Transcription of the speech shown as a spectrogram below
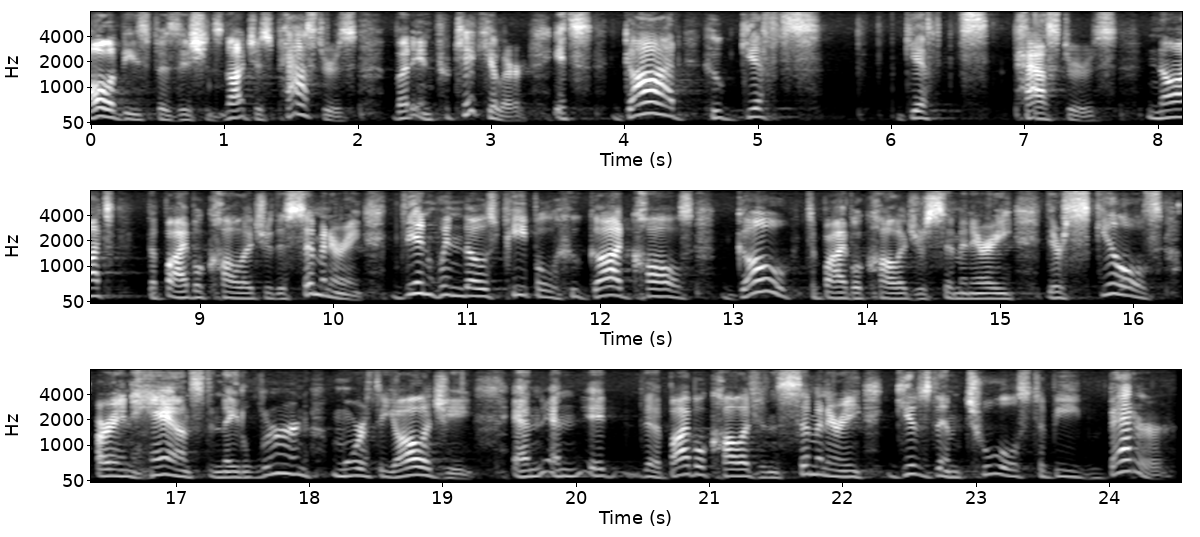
all of these positions, not just pastors, but in particular, it's God who gifts gifts pastors, not the Bible college or the seminary. Then, when those people who God calls go to Bible college or seminary, their skills are enhanced and they learn more theology. And, and it, the Bible college and seminary gives them tools to be better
